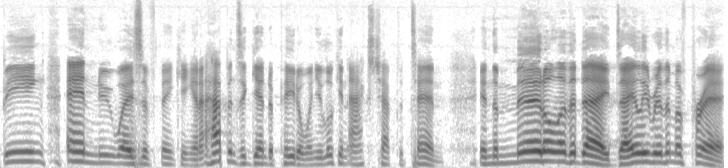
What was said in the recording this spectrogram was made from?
being and new ways of thinking. And it happens again to Peter when you look in Acts chapter 10 in the middle of the day, daily rhythm of prayer.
